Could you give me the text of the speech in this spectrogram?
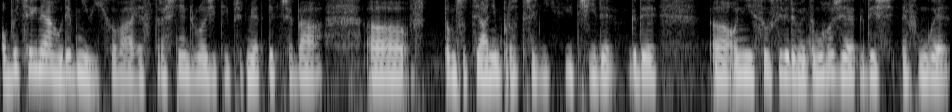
obyčejná hudební výchova je strašně důležitý předmět i třeba uh, v tom sociálním prostředí té třídy, kdy uh, oni jsou si vědomi tomu, že když nefunguje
